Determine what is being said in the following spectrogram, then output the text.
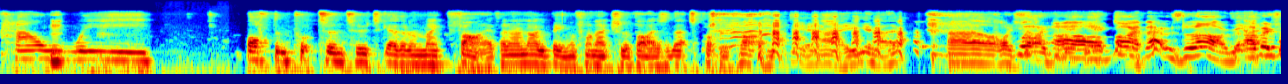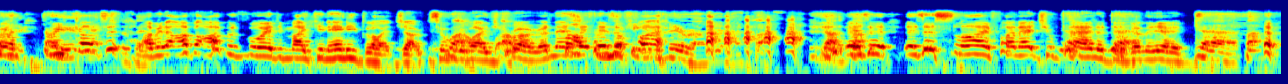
how Mm. we often put two and two together and make five. And I know being a financial advisor, that's probably part of my DNA, you know. Uh, Well, try and get the oh. Mike, that was low. Yeah, I mean, we, we've got to. bit. I mean, I've, I've avoided making any blind jokes all the way well, through, and there's, Apart a, from there's a in the mirror, yeah, but- no, there's but- a there's a sly financial Yeah, planner dig yeah. at the end. Yeah, but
